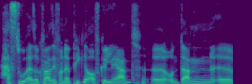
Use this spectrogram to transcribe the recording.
Hast du also quasi von der Pike auf gelernt äh, und dann, äh,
